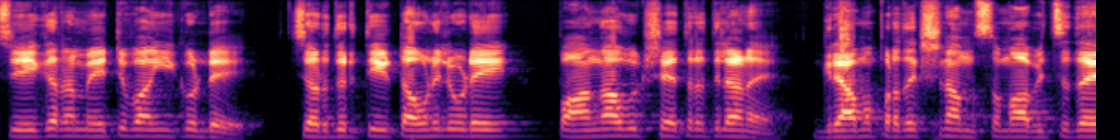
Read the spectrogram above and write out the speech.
സ്വീകരണം ഏറ്റുവാങ്ങിക്കൊണ്ട് ചെറുതുരുത്തി ടൗണിലൂടെ പാങ്ങാവ് ക്ഷേത്രത്തിലാണ് ഗ്രാമപ്രദക്ഷിണം സമാപിച്ചത്.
